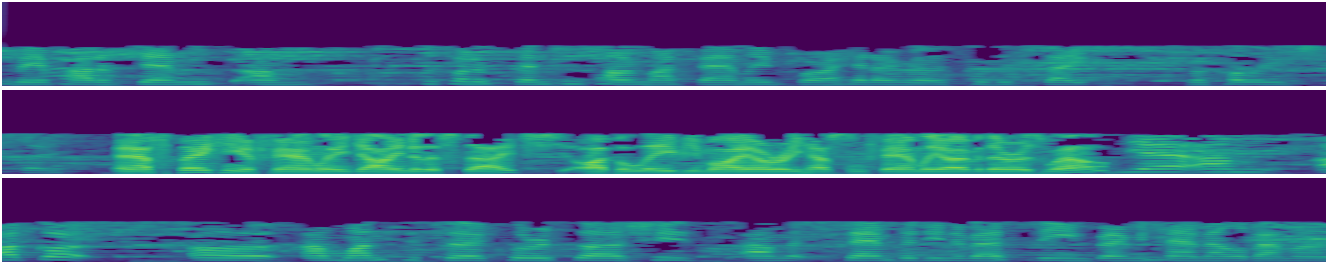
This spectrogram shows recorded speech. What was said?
to be a part of Gems. Um, just want to spend some time with my family before I head over to the States for college. So And now, speaking of family and going to the States, I believe you may already have some family over there as well. Yeah, um, I've got uh, um, one sister, Clarissa. She's um, at Samford University in Birmingham, Alabama.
